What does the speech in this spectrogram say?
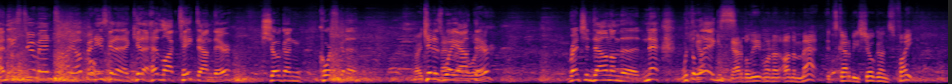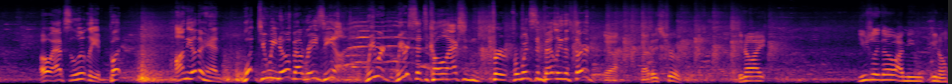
And these two men tie up, and he's gonna get a headlock takedown there. Shogun, of course, gonna Right get the his way right out away. there, wrenching down on the neck with the legs. Got to believe on, on the mat, it's got to be Shogun's fight. Oh, absolutely. But on the other hand, what do we know about Ray Zion? We were we were set to call action for, for Winston Bentley the third. Yeah, that is true. You know, I usually though, I mean, you know,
